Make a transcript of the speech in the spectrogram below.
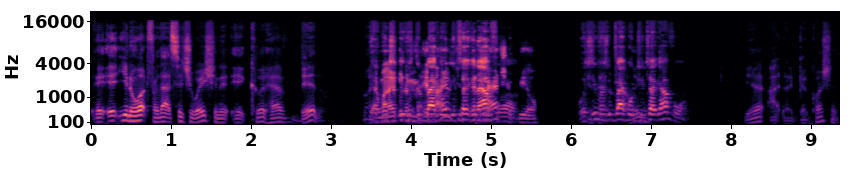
It, it- you know what? For that situation, it, it could have been. But Yeah, It what might have been a- back might would you just taking been a out for him? deal. What Is receivers that back would you take out for him? Yeah, I, good question.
